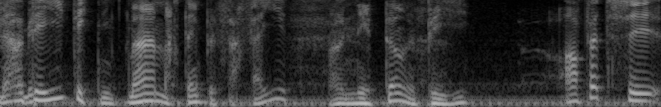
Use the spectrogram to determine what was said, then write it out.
Mais un pays, techniquement, Martin, peut faire faillite. Un État, un pays. En fait, c'est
